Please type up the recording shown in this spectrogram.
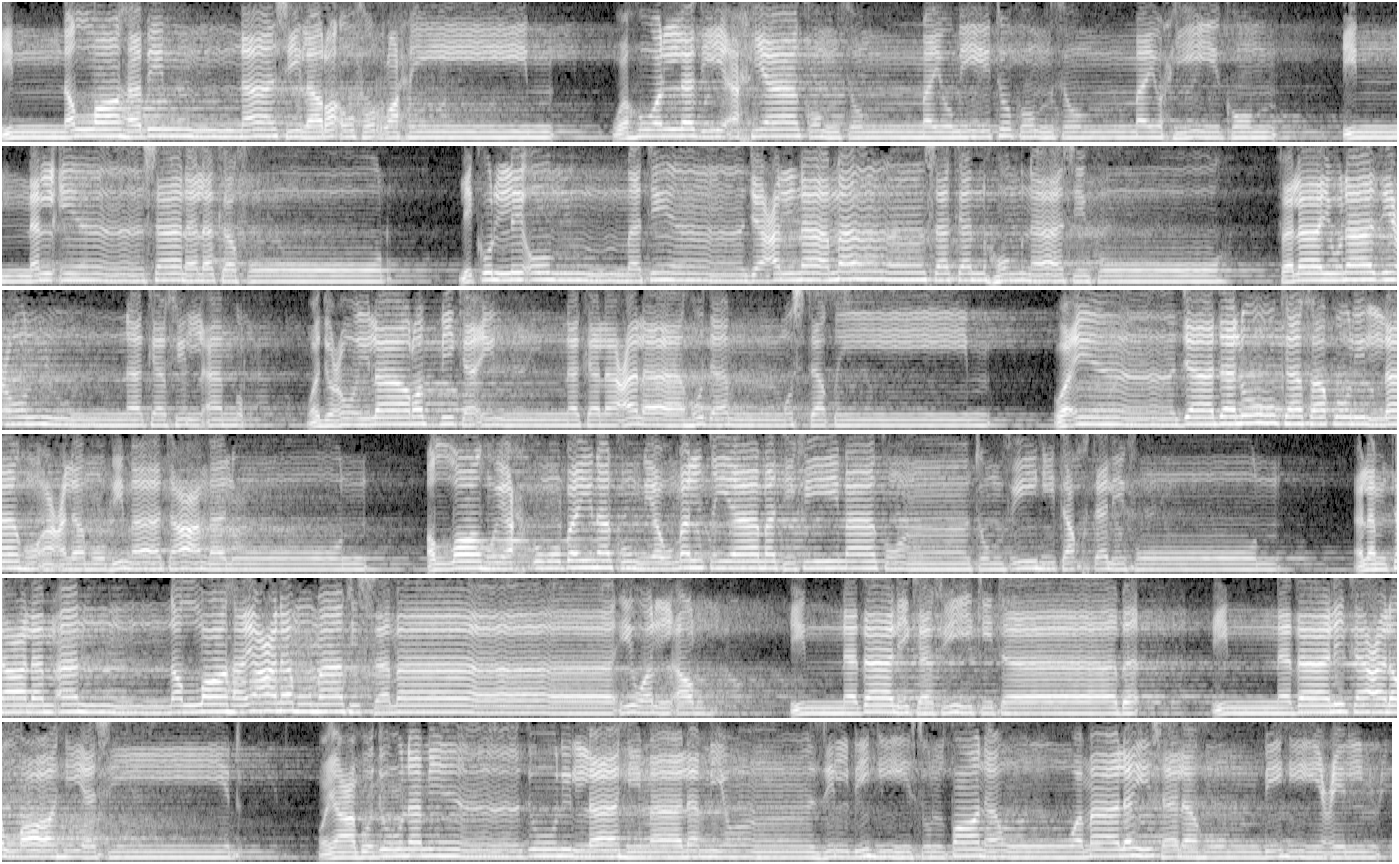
ان الله بالناس لرءوف رحيم وهو الذي احياكم ثم يميتكم ثم يحييكم ان الانسان لكفور لكل امه جعلنا منسكا هم ناسكوه فلا ينازعنك في الأمر. وادع إلى ربك إنك لعلى هدى مستقيم. وإن جادلوك فقل الله أعلم بما تعملون. الله يحكم بينكم يوم القيامة فيما كنتم فيه تختلفون. ألم تعلم أن الله يعلم ما في السماء والأرض؟ إن ذلك في كتاب. إن ذلك على الله يسير. ويعبدون من دون الله ما لم ينزل به سلطانا وما ليس لهم به علم.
